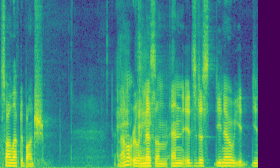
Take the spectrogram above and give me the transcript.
so I left a bunch. And I don't really Hey, miss them, and it's just you know you you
